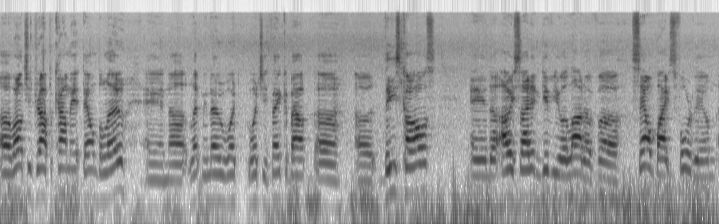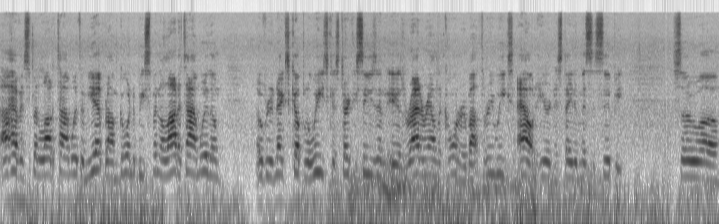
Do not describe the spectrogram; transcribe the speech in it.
uh, why don't you drop a comment down below and uh, let me know what, what you think about uh, these calls. And obviously I didn't give you a lot of sound bites for them. I haven't spent a lot of time with them yet, but I'm going to be spending a lot of time with them over the next couple of weeks because turkey season is right around the corner, about three weeks out here in the state of Mississippi. So uh,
